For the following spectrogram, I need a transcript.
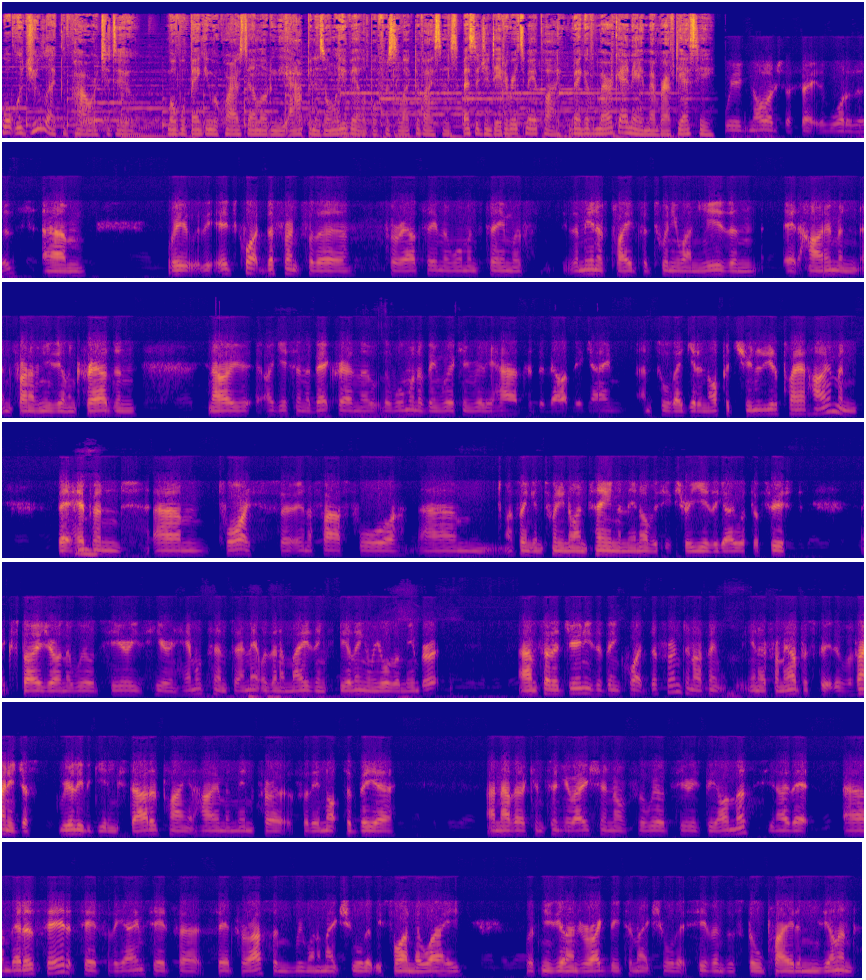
What would you like the power to do? Mobile banking requires downloading the app and is only available for select devices. Message and data rates may apply. Bank of America and a member FDIC. We acknowledge the fact of what it is. Um, we, it's quite different for the for our team, the women's team. With the men have played for 21 years and at home and in front of New Zealand crowds, and you know, I guess in the background, the, the women have been working really hard to develop their game until they get an opportunity to play at home, and that mm. happened um, twice so in a fast four, um, I think in 2019, and then obviously three years ago with the first exposure on the World Series here in Hamilton. So, and that was an amazing feeling, and we all remember it. Um, so the journeys have been quite different, and I think you know from our perspective, we've only just really been getting started playing at home, and then for for there not to be a another continuation of the World Series beyond this, you know that um, that is sad. It's sad for the game, sad for sad for us, and we want to make sure that we find a way with New Zealand rugby to make sure that sevens is still played in New Zealand.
